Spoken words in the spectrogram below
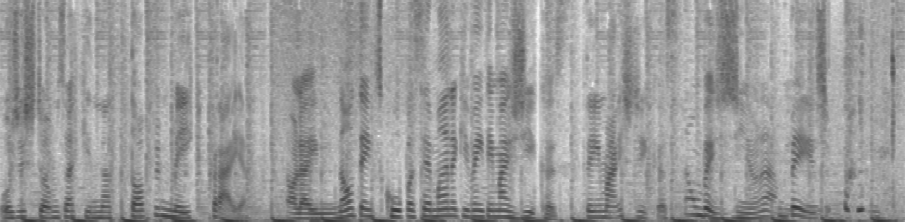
Hoje estamos aqui na Top Make Praia. Olha aí, não tem desculpa, semana que vem tem mais dicas. Tem mais dicas. Então um beijinho, né? Amiga? Beijo.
